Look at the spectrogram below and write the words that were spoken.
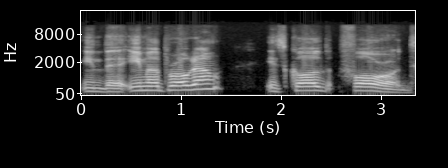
in the email program. It's called forward.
